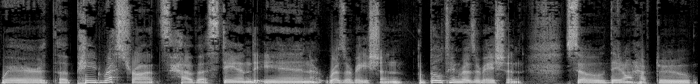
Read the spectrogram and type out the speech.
where the paid restaurants have a stand in reservation, a built in reservation. So they don't have to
